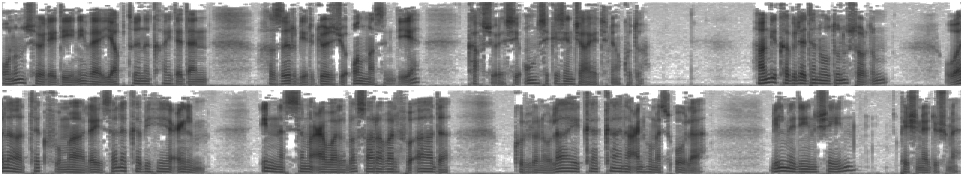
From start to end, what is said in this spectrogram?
onun söylediğini ve yaptığını kaydeden hazır bir gözcü olmasın diye Kaf suresi 18. ayetini okudu. Hangi kabileden olduğunu sordum. وَلَا تَكْفُ مَا لَيْسَ لَكَ بِهِ عِلْمٍ اِنَّ السَّمْعَ وَالْبَصَرَ وَالْفُؤَادَ كُلٌّ اُولَٰئِكَ كَانَ عَنْهُ مَسْئُولًا Bilmediğin şeyin peşine düşme.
